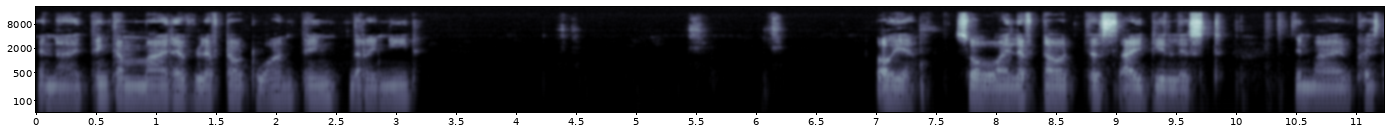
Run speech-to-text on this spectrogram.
And I think I might have left out one thing that I need. Oh yeah, so I left out this ID list in my request.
